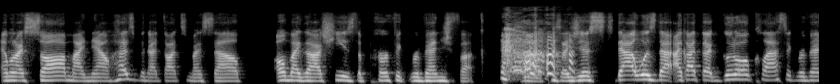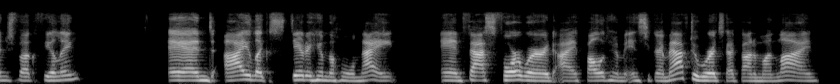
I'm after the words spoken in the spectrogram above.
And when I saw my now husband, I thought to myself, oh my gosh, he is the perfect revenge fuck. Because uh, I just, that was that, I got that good old classic revenge fuck feeling. And I like stared at him the whole night. And fast forward, I followed him on Instagram afterwards. I found him online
